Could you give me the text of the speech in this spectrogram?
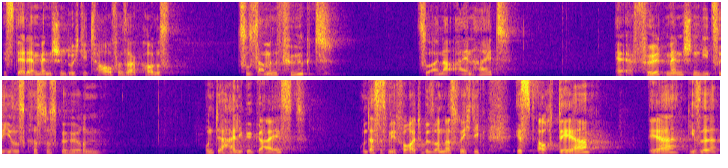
ist der, der Menschen durch die Taufe, sagt Paulus, zusammenfügt zu einer Einheit. Er erfüllt Menschen, die zu Jesus Christus gehören und der Heilige Geist, und das ist mir für heute besonders wichtig, ist auch der, der diese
